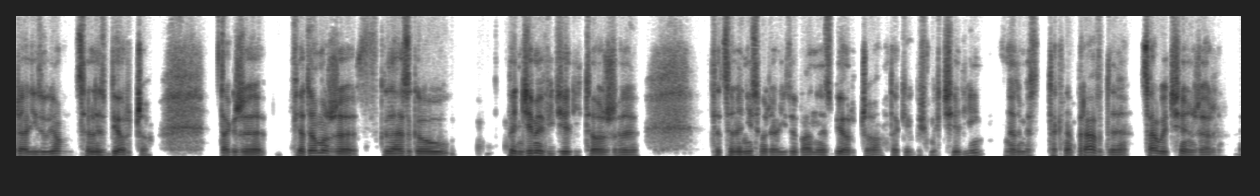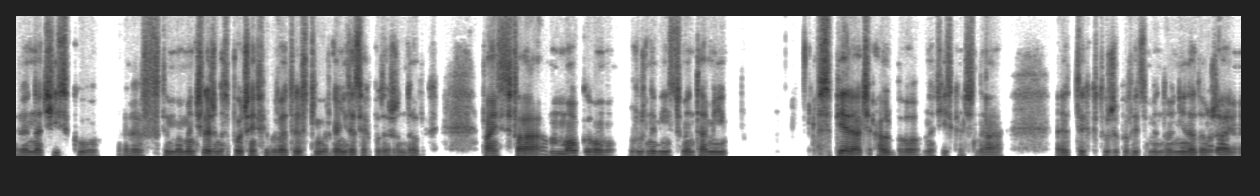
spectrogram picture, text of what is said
realizują cele zbiorczo. Także wiadomo, że w Glasgow będziemy widzieli to, że te cele nie są realizowane zbiorczo, tak jakbyśmy chcieli. Natomiast tak naprawdę cały ciężar e, nacisku e, w tym momencie leży na społeczeństwie obywatelskim, organizacjach pozarządowych. Państwa mogą różnymi instrumentami wspierać albo naciskać na e, tych, którzy powiedzmy no, nie nadążają.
